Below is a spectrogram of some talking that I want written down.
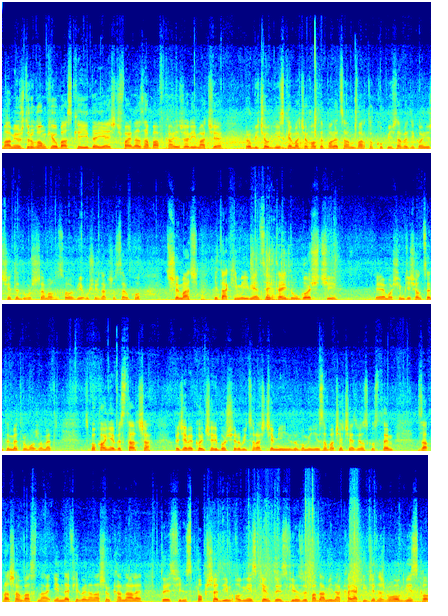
Mam już drugą kiełbaskę idę jeść. Fajna zabawka. Jeżeli macie, robicie ogniskę, macie ochotę, polecam, warto kupić. Nawet niekoniecznie te dłuższe. Można sobie usiąść na krzesełku, trzymać. I taki mniej więcej tej długości, nie wiem, 80 cm, może metr, spokojnie wystarcza. Będziemy kończyli, bo się robi coraz ciemniej, niedługo mnie nie zobaczycie. W związku z tym zapraszam Was na inne filmy na naszym kanale. Tu jest film z poprzednim ogniskiem, tu jest film z wypadami na kajaki, gdzie też było ognisko.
